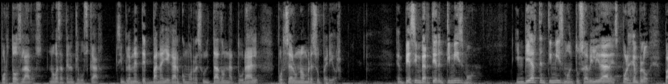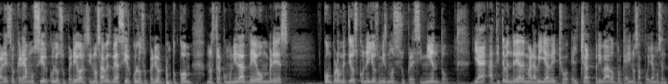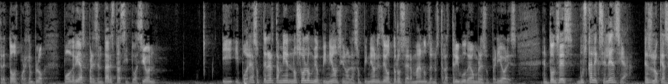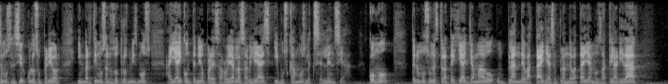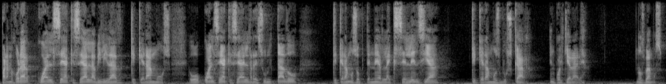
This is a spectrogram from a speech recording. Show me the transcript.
por todos lados. No vas a tener que buscar. Simplemente van a llegar como resultado natural por ser un hombre superior. Empieza a invertir en ti mismo. Invierte en ti mismo, en tus habilidades. Por ejemplo, para eso creamos Círculo Superior. Si no sabes, ve a círculosuperior.com, nuestra comunidad de hombres comprometidos con ellos mismos y su crecimiento. Y a, ti te vendría de maravilla, de hecho, el chat privado, porque ahí nos apoyamos entre todos. Por ejemplo, podrías presentar esta situación y, y, podrías obtener también no solo mi opinión, sino las opiniones de otros hermanos de nuestra tribu de hombres superiores. Entonces, busca la excelencia. Es lo que hacemos en Círculo Superior. Invertimos en nosotros mismos, ahí hay contenido para desarrollar las habilidades y buscamos la excelencia. ¿Cómo? tenemos una estrategia llamado un plan de batalla. Ese plan de batalla nos da claridad para mejorar cual sea que sea la habilidad que queramos o cual sea que sea el resultado que queramos obtener, la excelencia que queramos buscar en cualquier área. Nos vemos.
